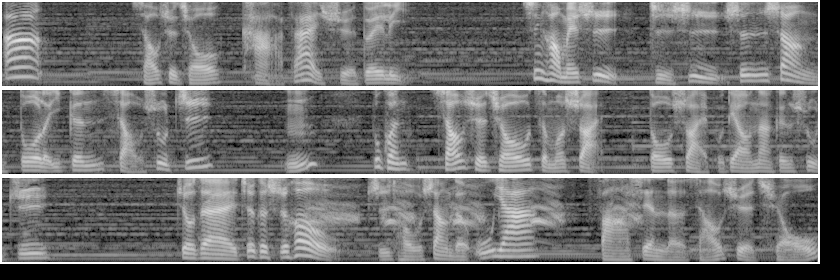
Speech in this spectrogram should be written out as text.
啊！小雪球卡在雪堆里，幸好没事，只是身上多了一根小树枝。嗯，不管小雪球怎么甩，都甩不掉那根树枝。就在这个时候，枝头上的乌鸦发现了小雪球。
